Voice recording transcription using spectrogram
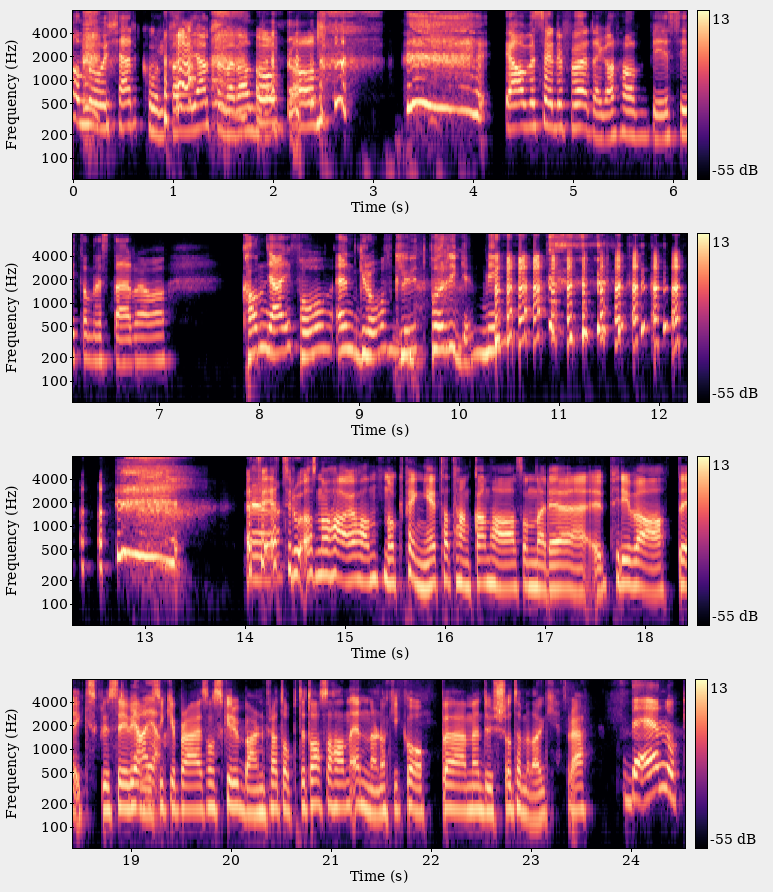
Han og Kjerkol kan hjelpe hverandre. Oh ja, men ser du for deg at han blir sittende der og Kan jeg få en grov klut på ryggen min? Jeg, jeg tror, altså Nå har jo han nok penger til at han kan ha sånn eh, private, eksklusive hjemmesykepleier som skrubber fra topp til tå, så han ender nok ikke opp eh, med dusj og tømmedag, tror jeg. Det er nok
